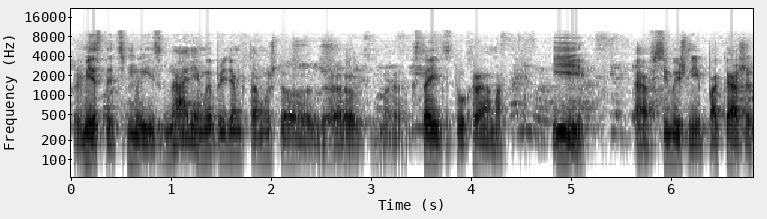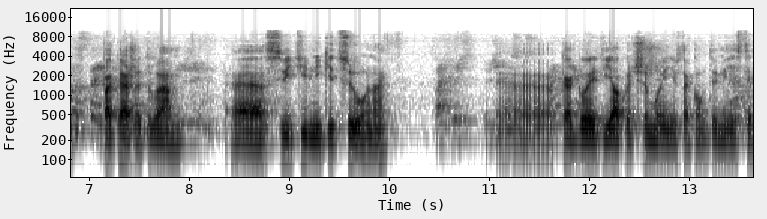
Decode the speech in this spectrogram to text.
вместо тьмы изгнания мы придем к тому, что к строительству храма и Э, Всевышний покажет, покажет вам э, светильники Циона, э, как говорит Ялкот Шимой не в таком-то месте,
